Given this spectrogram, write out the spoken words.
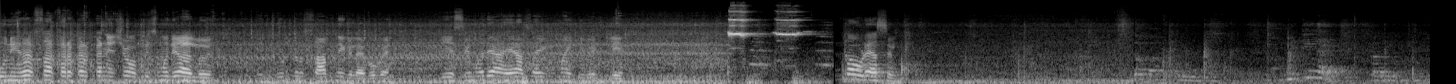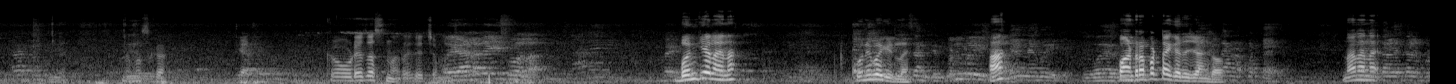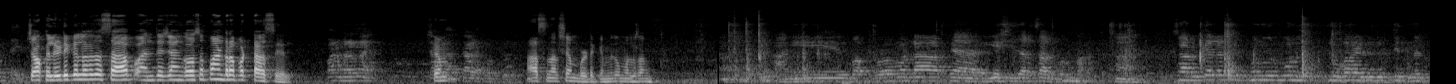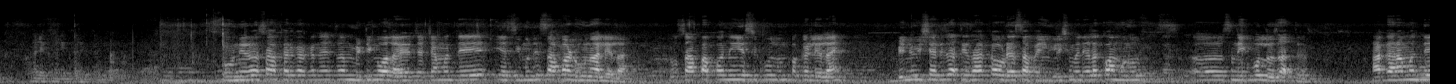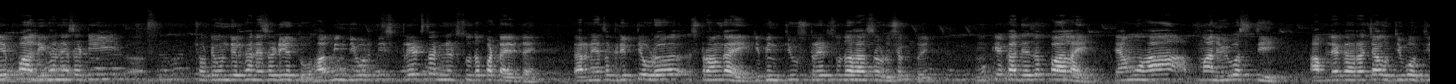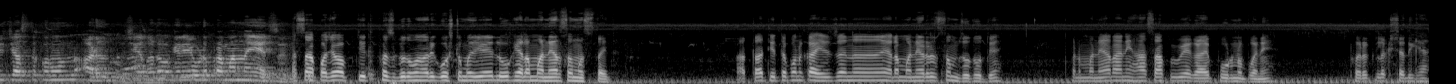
सोनीरा साखर कारखान्याच्या ऑफिसमध्ये आलो. आहे कुठं तर साप निघलाय बघा. ए सीमध्ये आहे असा एक माहिती भेटली. कावडे असेल? नमस्कार. कवड्याच असणार आहे त्याच्यामध्ये? बंद केलाय ना? कोणी बघितलाय? हा? पांढरा पट्टा आहे का त्याच्या अंगावर? ना ना नाही. चॉकलेटी कलरचा साप आणि त्याच्या अंगावरचा पांढरा पट्टा असेल. शं असणार शंभर टक्के मी तुम्हाला सांगतो. आणि थोडं म्हणला येशी जरा चालू करून बघा. चालू केलं की फोनवर बोलत तो राहिलं तर तिथनं खाली खाली खाली खाली सोनेरा साखर कारखान्याचा मिटिंगवाला आहे त्याच्यामध्ये ए सीमध्ये साप आढळून आलेला. तो साप आपण ए सी खोलून पकडलेला आहे. बिनविषारी जातीचा हा कवड्या साप आहे इंग्लिशमध्ये याला कॉमन स्नेक बोललं जातं. हा घरामध्ये पाली खाण्यासाठी छोटे उंदीर खाण्यासाठी येतो. हा भिंतीवरती स्ट्रेट चढण्यात सुद्धा पटा येत आहे. कारण याचं ग्रीप तेवढं स्ट्रॉंग आहे की भिंतीवर स्ट्रेट सुद्धा हा चढू शकतोय. मुख्य एखाद्याचा पाल आहे. त्यामुळं हा मानवी वस्ती आपल्या घराच्या अवतीभोवती जास्त करून आढळतो. शेतात वगैरे एवढं प्रमाण नाही याचं. सापाच्या बाबतीत फसगत होणारी गोष्ट म्हणजे लोक ह्याला मन्यावर समजत आहेत आता तिथं पण काही जण ह्याला मण्यार समजत होते. पण मण्यार आणि हा साप वेगळा आहे पूर्णपणे. फरक लक्षात घ्या.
